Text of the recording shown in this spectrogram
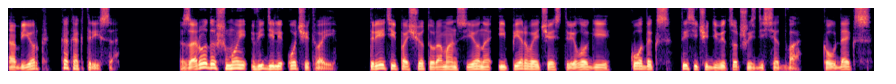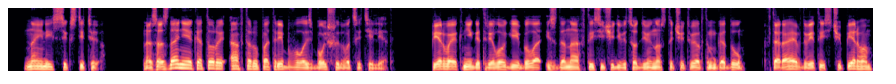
а Бьорк — как актриса. «Зародыш мой видели очи твои», третий по счету роман Сиона и первая часть трилогии «Кодекс 1962» «Codex 1962», на создание которой автору потребовалось больше 20 лет. Первая книга трилогии была издана в 1994 году, вторая — в 2001,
